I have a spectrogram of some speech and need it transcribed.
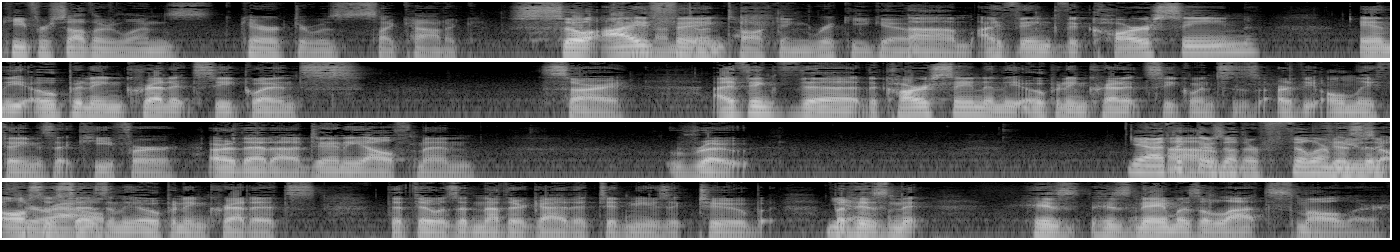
Kiefer Sutherland's character was psychotic. So I And think talking Ricky go. Um, I think the car scene and the opening credit sequence. Sorry, I think the the car scene and the opening credit sequences are the only things that Kiefer or that uh, Danny Elfman wrote. Yeah, I think there's Um, other filler because music it also throughout. says in the opening credits that there was another guy that did music too, but but Yeah. his his his name was a lot smaller.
